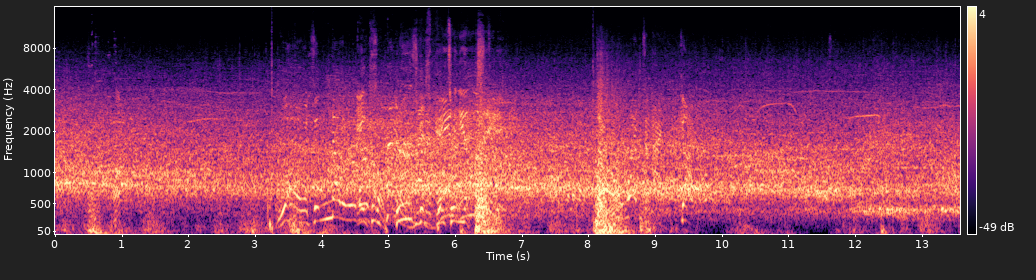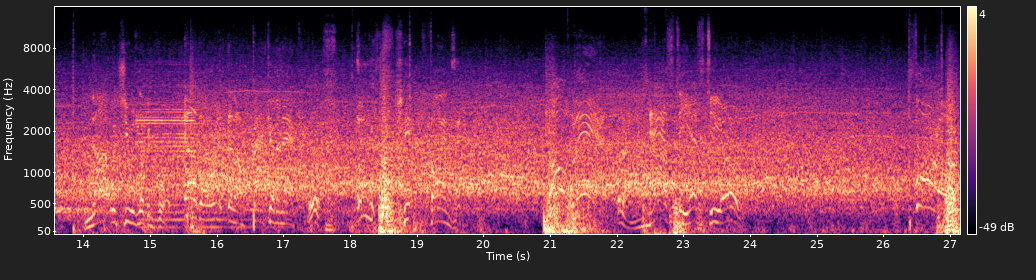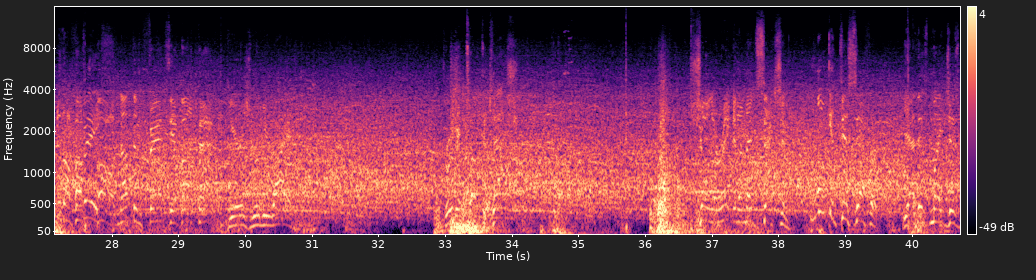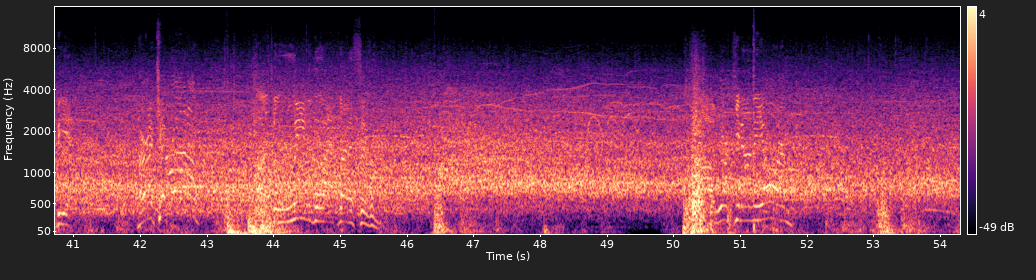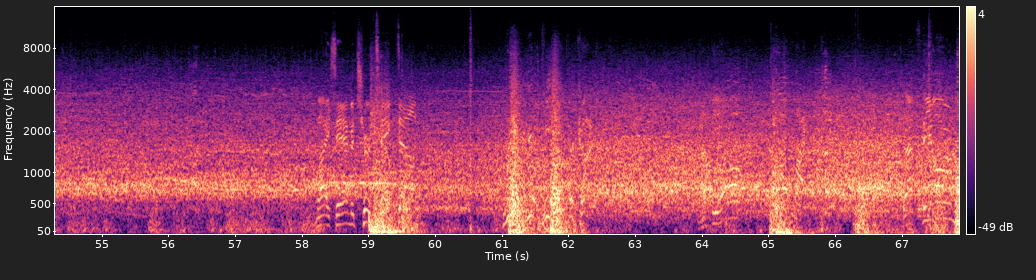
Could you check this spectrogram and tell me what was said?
Whoa, it's another A reversal. competitor Who's has gonna been enter eliminated. Oh, right to the gut. Not what she was looking for. Elbow right to the back of the neck. Ooh, kick finds it. Oh, man. What a nasty STO. Forearm to the face. Oh, nothing fancy about that. Here's Ruby Riott. Proving tough to catch. Shoulder right to the midsection. Look at this effort. Yeah, this might just be it. Hurricane Rana. Unbelievable athleticism. Oh, working on the arm. Nice amateur takedown. The arm. My That's the arm.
